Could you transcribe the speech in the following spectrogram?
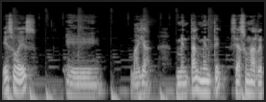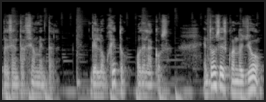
eso es, eh, vaya, mentalmente se hace una representación mental del objeto o de la cosa. Entonces, cuando yo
